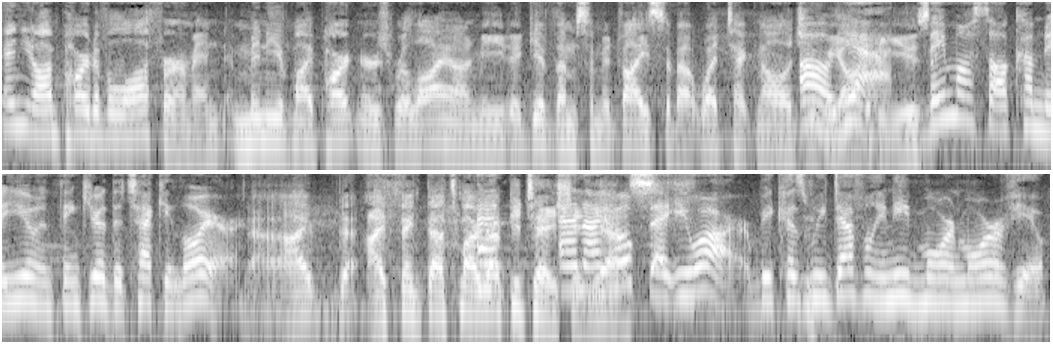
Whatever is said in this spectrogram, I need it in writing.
And you know, I'm part of a law firm, and many of my partners rely on me to give them some advice about what technology oh we yeah, ought to be using. they must all come to you and think you're the techie lawyer. I, I think that's my And- reputation. And I hope that you are, because we definitely need more and more of you.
